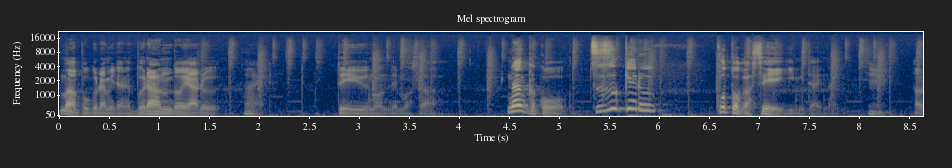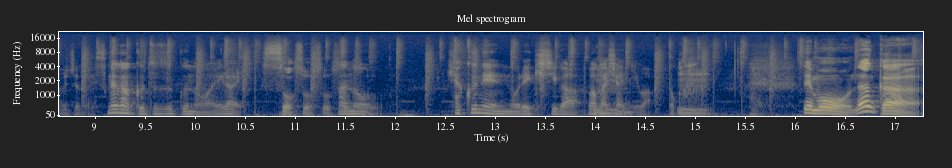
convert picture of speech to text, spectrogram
まあ、僕らみたいなブランドやるはい。っていうのでもさなんかこう続けることが正義みたいなのあるじゃないですか長く続くのは偉い。そうそうそうそうそうあの100年の歴史が我が社には、とか。うん。でもなんか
